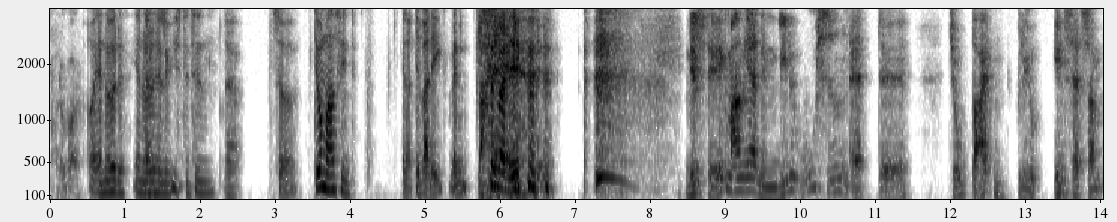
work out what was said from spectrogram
og det var godt. Og jeg nåede det. Jeg nåede ja. Det heldigvis til tiden. Ja. Så det var meget fint. Eller det var det ikke, men sådan var det. Niels, det er ikke meget mere end en lille uge siden, at øh, Joe Biden blev indsat som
